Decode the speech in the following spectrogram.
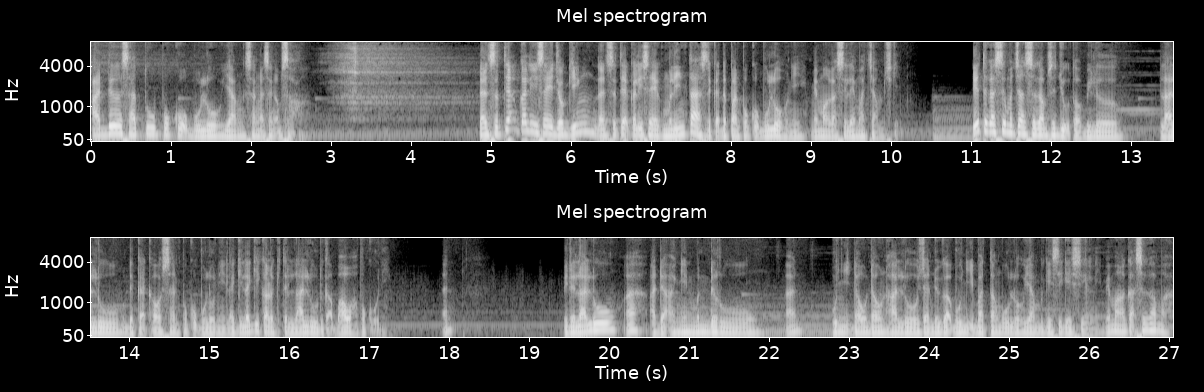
ada satu pokok buluh yang sangat-sangat besar. Dan setiap kali saya jogging dan setiap kali saya melintas dekat depan pokok buluh ni memang rasa lain macam sikit. Dia terasa macam seram sejuk tau bila lalu dekat kawasan pokok buluh ni. Lagi-lagi kalau kita lalu dekat bawah pokok ni. Kan? Bila lalu ah ada angin menderu, kan? Bunyi daun-daun halus dan juga bunyi batang buluh yang bergesel-gesel ni. Memang agak seram lah.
